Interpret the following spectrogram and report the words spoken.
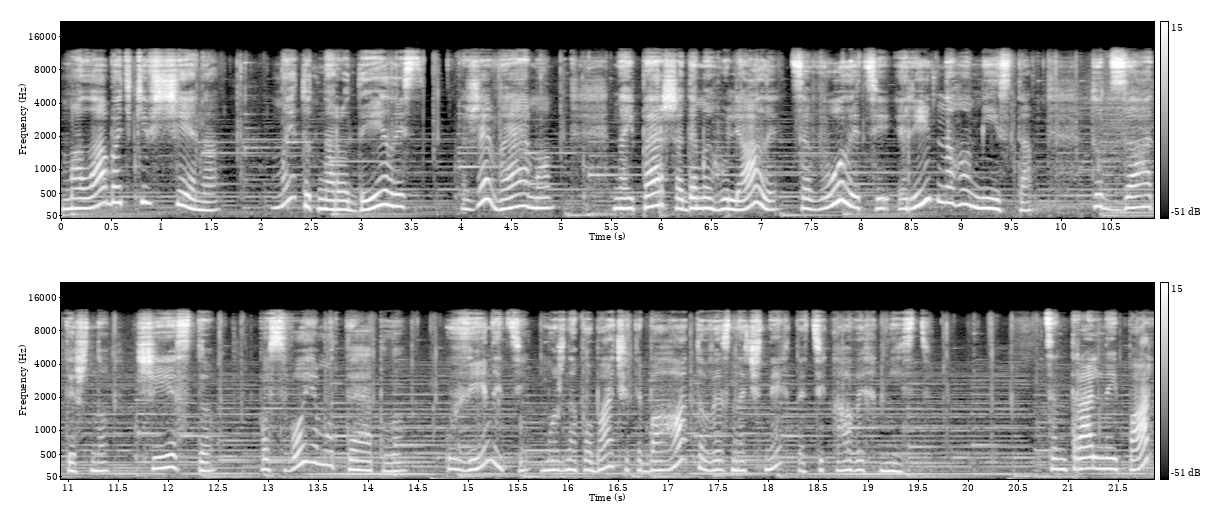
мала батьківщина. Ми тут народились, живемо. Найперше, де ми гуляли, це вулиці рідного міста. Тут затишно, чисто, по-своєму тепло. У Вінниці можна побачити багато визначних та цікавих місць. Центральний парк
